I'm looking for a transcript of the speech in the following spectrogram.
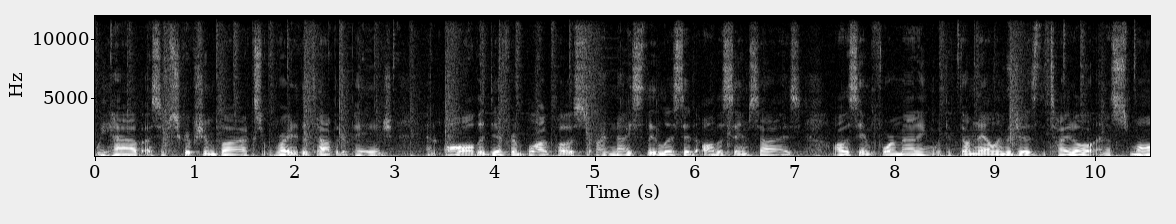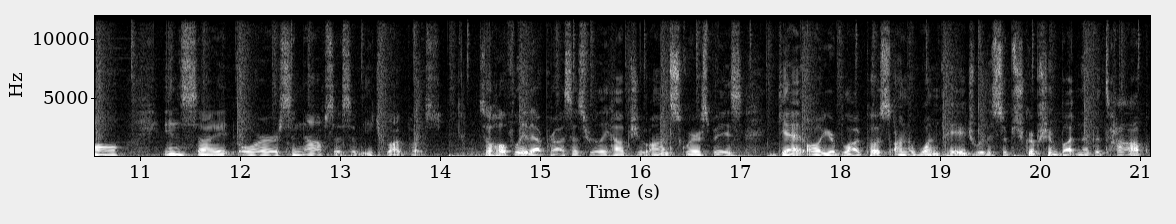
we have a subscription box right at the top of the page and all the different blog posts are nicely listed, all the same size, all the same formatting with the thumbnail images, the title, and a small insight or synopsis of each blog post. So hopefully that process really helps you on Squarespace get all your blog posts onto one page with a subscription button at the top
